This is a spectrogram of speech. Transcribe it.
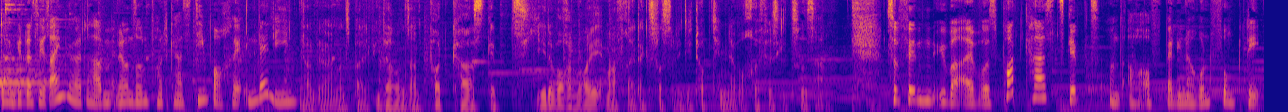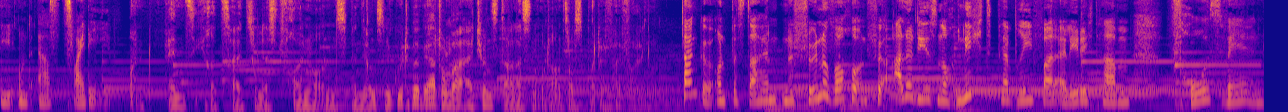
Danke, dass Sie reingehört haben in unseren Podcast Die Woche in Berlin. Ja, wir hören uns bald wieder. Unseren Podcast gibt es jede Woche neu. Immer freitags fassen wir die Top-Themen der Woche für Sie zusammen. Zu finden überall, wo es Podcasts gibt und auch auf berlinerrundfunk.de und erst2.de. Und wenn Sie Ihre Zeit zulässt, freuen wir uns, wenn Sie uns eine gute Bewertung bei iTunes dalassen oder uns auf Spotify folgen. Danke und bis dahin eine schöne Woche und für alle, die es noch nicht per Briefwahl erledigt haben, frohes Wählen.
